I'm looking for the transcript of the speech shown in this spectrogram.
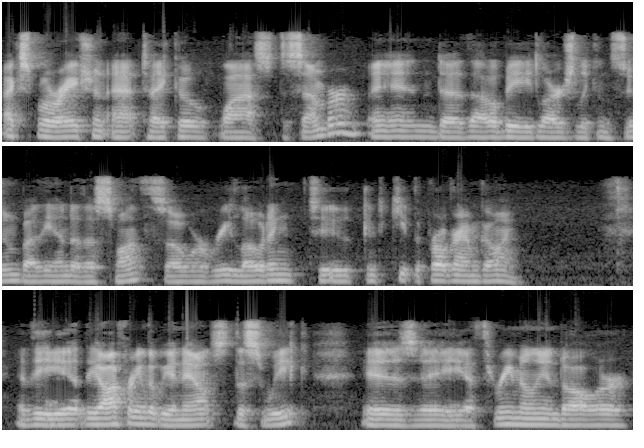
exploration at Tyko last December, and uh, that'll be largely consumed by the end of this month. So we're reloading to keep the program going. The the offering that we announced this week is a, a three million dollar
